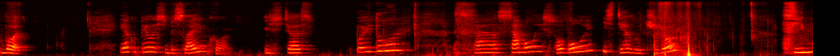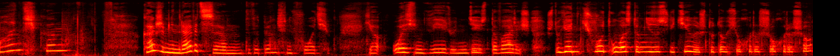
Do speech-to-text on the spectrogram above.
Вот. Я купила себе сладенького, и сейчас пойду со самой собой и сделаю чаек с лимончиком. Как же мне нравится этот пленочный фотик. Я очень верю, надеюсь, товарищ, что я ничего у вас там не засветила, что там все хорошо, хорошо.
